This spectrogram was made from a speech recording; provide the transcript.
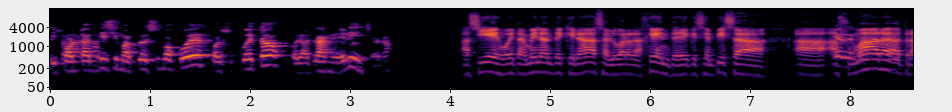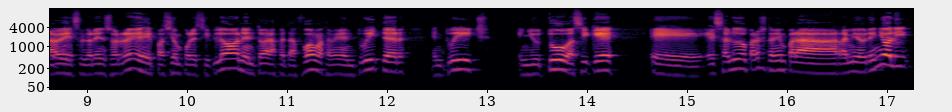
importantísimo el próximo jueves, por supuesto, con la transmisión del hincha, ¿no? Así es, voy también antes que nada saludar a la gente eh, que se empieza a, sumar a través de Lorenzo Redes, de Pasión por el Ciclón, en todas las plataformas, también en Twitter, en Twitch, en YouTube, así que eh, el saludo para ellos también para Ramiro Breñoli,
